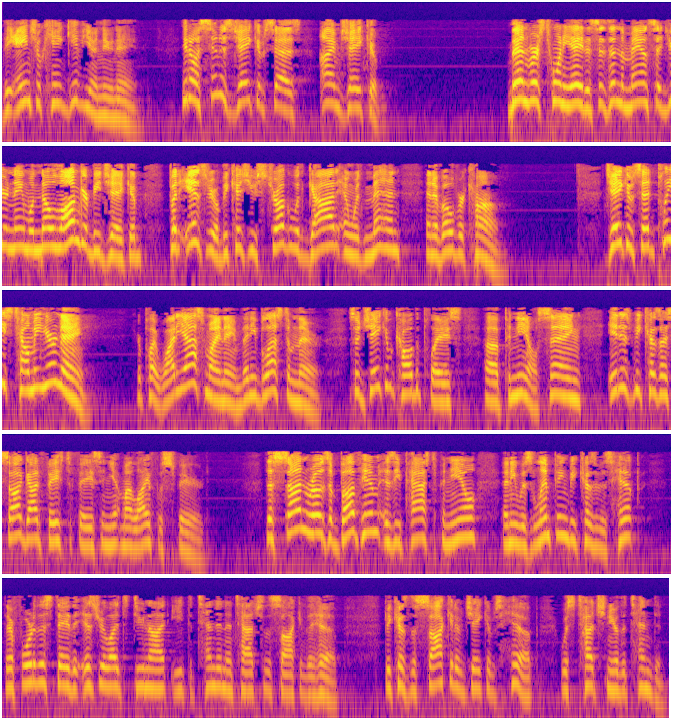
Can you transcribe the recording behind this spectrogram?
the angel can't give you a new name. You know, as soon as Jacob says, I'm Jacob, then, verse 28, it says, Then the man said, Your name will no longer be Jacob, but Israel, because you struggle with God and with men and have overcome. Jacob said, Please tell me your name. He replied, Why do you ask my name? Then he blessed him there. So Jacob called the place uh, Peniel, saying, It is because I saw God face to face, and yet my life was spared. The sun rose above him as he passed Peniel, and he was limping because of his hip. Therefore, to this day, the Israelites do not eat the tendon attached to the socket of the hip, because the socket of Jacob's hip was touched near the tendon.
